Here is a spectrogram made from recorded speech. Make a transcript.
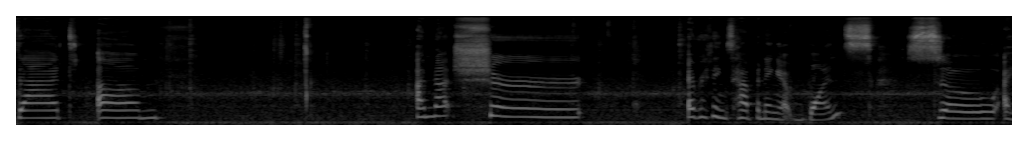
that um, I'm not sure everything's happening at once. So I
